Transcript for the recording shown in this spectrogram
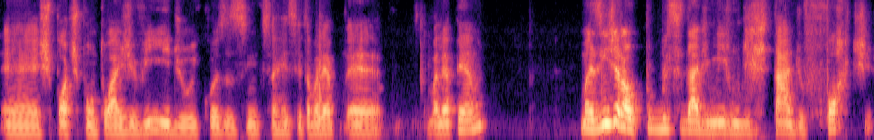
é, spots pontuais de vídeo e coisas assim que essa receita vale, é, vale a pena. Mas, em geral, publicidade mesmo de estádio forte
